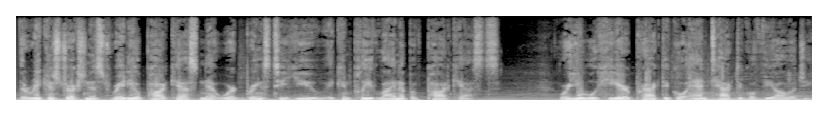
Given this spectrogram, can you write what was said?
The Reconstructionist Radio Podcast Network brings to you a complete lineup of podcasts where you will hear practical and tactical theology.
